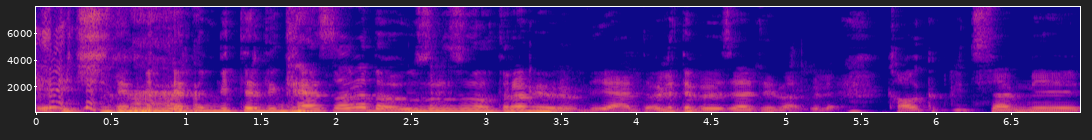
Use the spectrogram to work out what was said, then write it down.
Böyle içişten bitirdim bitirdikten sonra da uzun uzun oturamıyorum bir yerde. Öyle de bir özelliği var. Böyle kalkıp gitsem mi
